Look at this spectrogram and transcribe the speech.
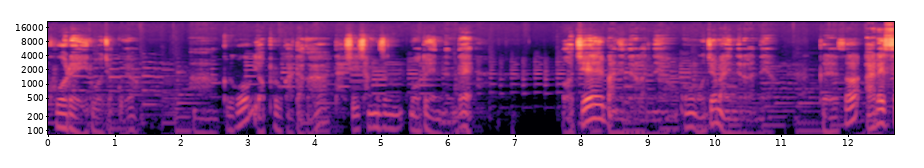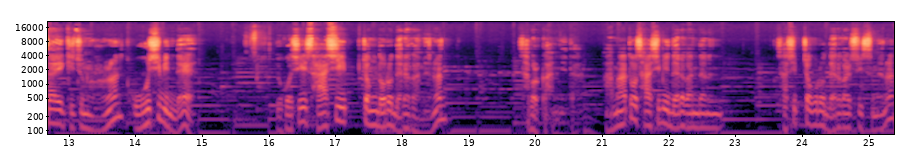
9월에 이루어졌고요. 아, 그리고 옆으로 가다가 다시 상승 모드였는데 어제 많이 내려갔네요. 오늘 어제 많이 내려갔네요. 그래서 RSI 기준으로는 50인데 이것이 40 정도로 내려가면은 사볼까 합니다. 아마도 40이 내려간다는 40 쪽으로 내려갈 수 있으면은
